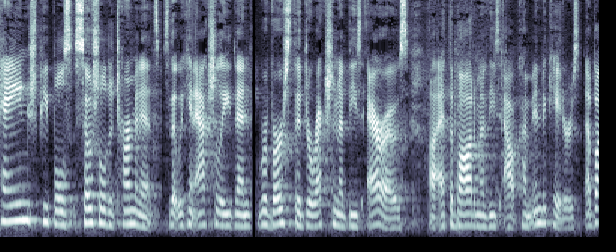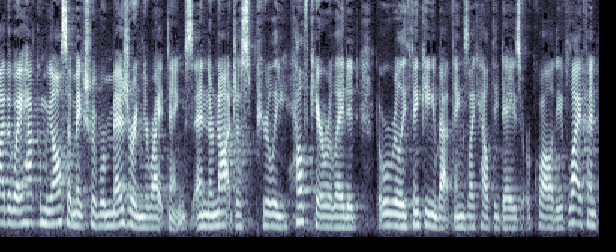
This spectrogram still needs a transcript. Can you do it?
change people's social determinants so that we can actually then reverse the direction of these arrows uh, at the bottom of these outcome indicators. Uh, by the way, how can we also make sure we're measuring the right things and they're not just purely healthcare related, but we're really thinking about things like healthy days or quality of life. And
